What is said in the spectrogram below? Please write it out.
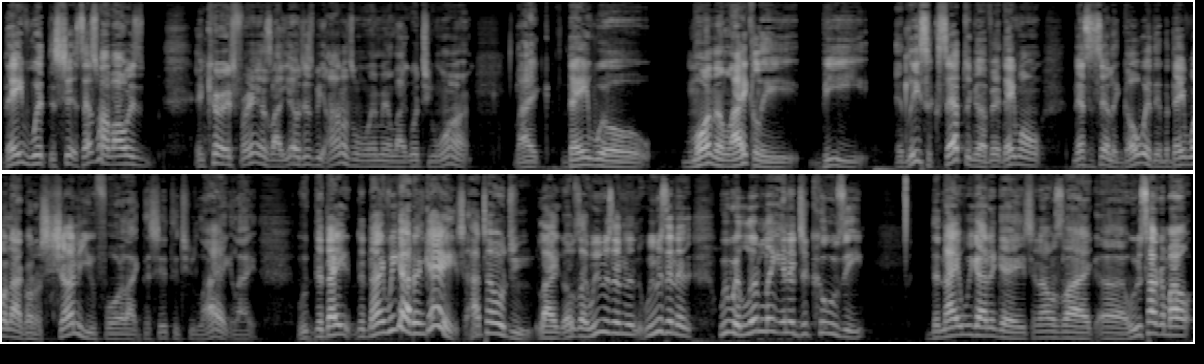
they with the shits that's why i've always encouraged friends like yo just be honest with women like what you want like they will more than likely be at least accepting of it they won't necessarily go with it but they were not going to shun you for like the shit that you like like the day the night we got engaged i told you like i was like we was in the we was in the we were literally in a jacuzzi the night we got engaged, and I was like, uh, we was talking about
